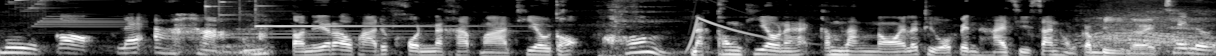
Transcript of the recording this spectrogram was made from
หมู่เกาะและอาหาร ตอนนี้เราพาทุกคนนะครับมาเที่ยวเกาะห้องนักท่องเที่ยวนะฮะกำลังน้อยและถือว่าเป็นไฮซีซั่นของกระบี่เลยใช่เลย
